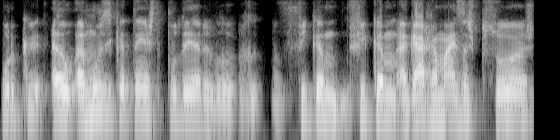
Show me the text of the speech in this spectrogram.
porque a, a música tem este poder, fica, fica, agarra mais as pessoas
